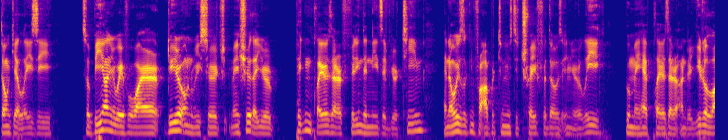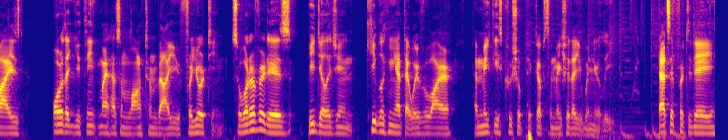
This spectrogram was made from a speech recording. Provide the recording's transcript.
Don't get lazy. So be on your waiver wire, do your own research, make sure that you're picking players that are fitting the needs of your team, and always looking for opportunities to trade for those in your league who may have players that are underutilized or that you think might have some long term value for your team. So, whatever it is, be diligent, keep looking at that waiver wire, and make these crucial pickups to make sure that you win your league. That's it for today.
